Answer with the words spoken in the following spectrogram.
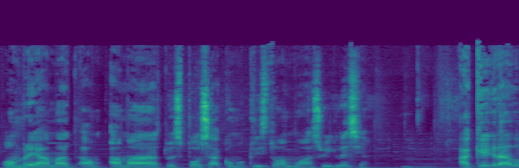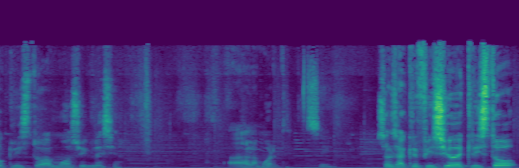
Hombre, ama, am- ama a tu esposa como Cristo amó a su iglesia. ¿A qué grado Cristo amó a su iglesia? A la muerte. Sí. O sea, el sacrificio de Cristo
